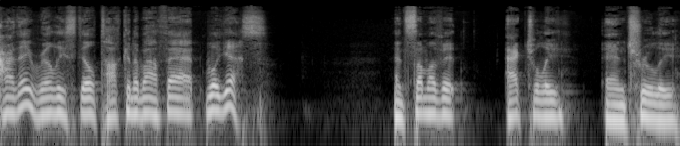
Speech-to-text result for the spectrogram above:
Are they really still talking about that? Well, yes. And some of it actually and truly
